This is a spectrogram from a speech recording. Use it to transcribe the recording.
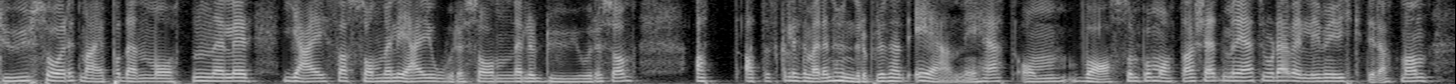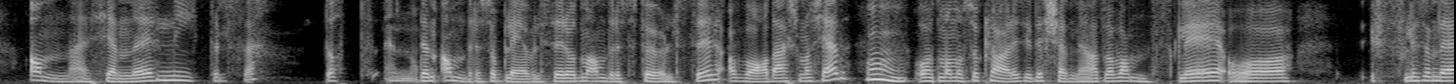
Du såret meg på den måten, eller jeg sa sånn, eller jeg gjorde sånn, eller du gjorde sånn. At, at det skal liksom være en 100% enighet om hva som på en måte har skjedd. Men jeg tror det er veldig mye viktigere at man anerkjenner Nytelse.no. den andres opplevelser og den andres følelser av hva det er som har skjedd, og at man også klarer å si det skjønner jeg at det var vanskelig, og uff, liksom det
